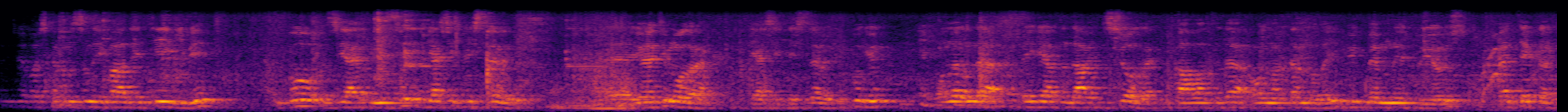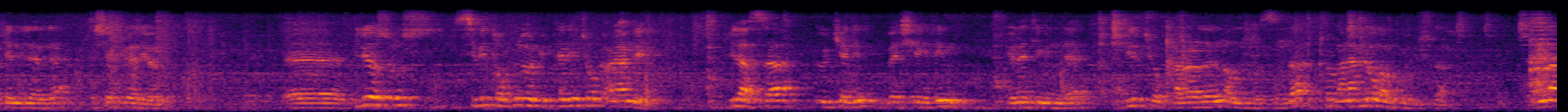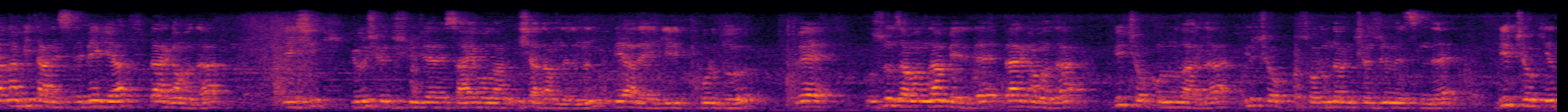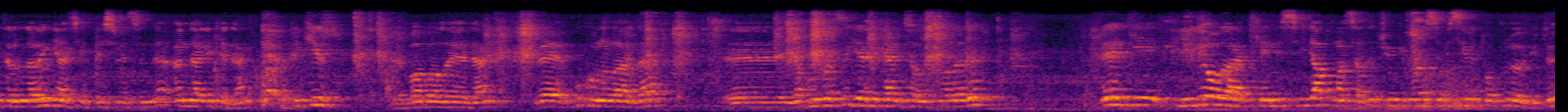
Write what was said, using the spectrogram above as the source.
Önce başkanımızın ifade ettiği gibi bu ziyaretimizi gerçekleştiremedik. Ee, yönetim olarak gerçekleştiremedik. Bugün onların da Begiat'ın davetlisi olarak bu kahvaltıda olmaktan dolayı büyük memnuniyet duyuyoruz. Ben tekrar kendilerine teşekkür ediyorum. Ee, biliyorsunuz sivil toplum örgütleri çok önemli. Bilhassa ülkenin ve şehrin yönetiminde birçok kararların alınmasında çok önemli olan kuruluşlar. Bunlardan bir tanesi de Begiat, Bergama'da değişik görüş ve düşüncelere sahip olan iş adamlarının bir araya gelip kurduğu ve uzun zamandan beri de Bergama'da birçok konularda, birçok sorunların çözülmesinde, birçok yatırımların gerçekleşmesinde önderlik eden, fikir babalığı eden ve bu konularda e, yapılması gereken çalışmaları belki fiili olarak kendisi yapmasa da çünkü burası bir sivil toplum örgütü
